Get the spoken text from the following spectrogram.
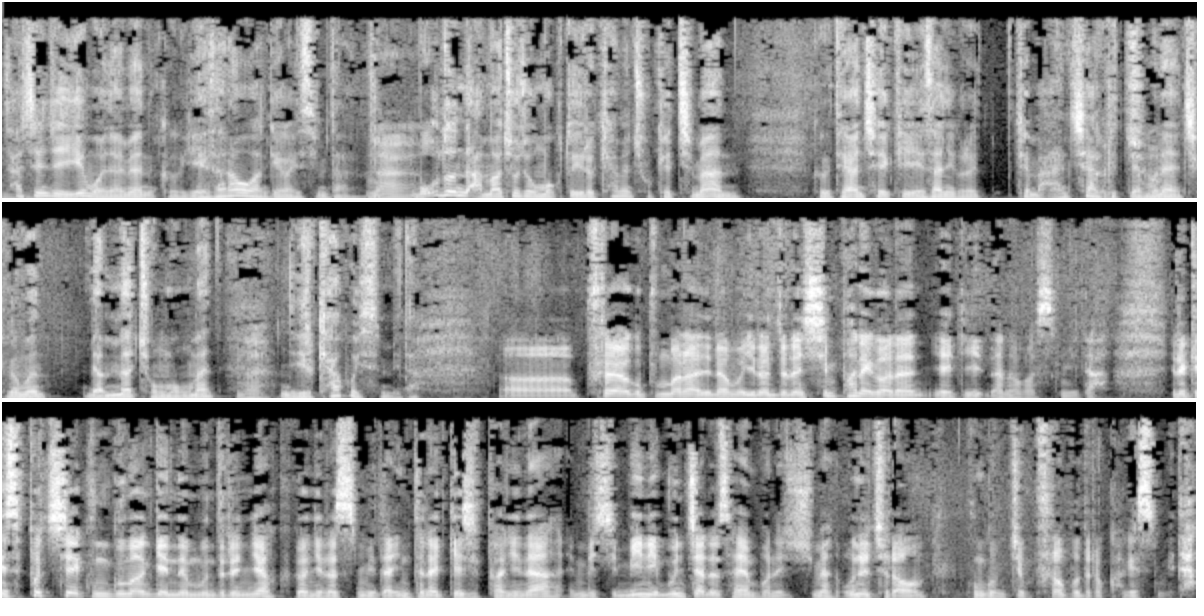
사실 이제 이게 뭐냐면 그 예산하고 관계가 있습니다. 음. 네. 모든 아마추어 종목도 이렇게 하면 좋겠지만 그 대한체육회 예산이 그렇게 많지 않기 그렇죠. 때문에 지금은 몇몇 종목만 네. 이렇게 하고 있습니다. 어, 프로야구뿐만 아니라 뭐 이런저런 심판에 관한 얘기 나눠봤습니다. 이렇게 스포츠에 궁금한 게 있는 분들은요, 그건 이렇습니다. 인터넷 게시판이나 MBC 미니 문자로 사연 보내주시면 오늘처럼 궁금증 풀어보도록 하겠습니다.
